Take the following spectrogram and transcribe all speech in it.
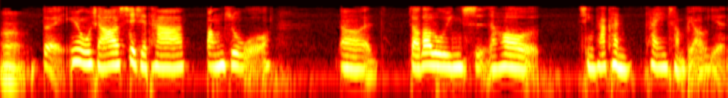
嗯，对，因为我想要谢谢他帮助我，呃，找到录音室，然后请他看看一场表演。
